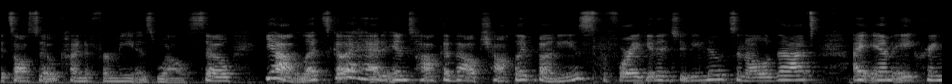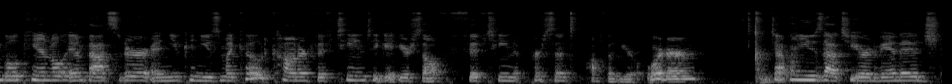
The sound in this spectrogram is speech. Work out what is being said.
it's also kind of for me as well. So yeah, let's go ahead and talk about chocolate bunnies before I get into the notes and all of that. I am a Kringle Candle ambassador and you can use my code Connor15 to get yourself 15% off of your order. Definitely use that to your advantage.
